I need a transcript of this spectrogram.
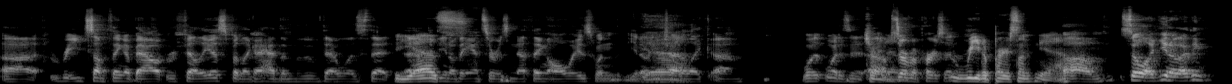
uh, read something about Rufelius, but like I had the move that was that uh, Yes. you know the answer is nothing always when you know you're trying to like um, what what is it uh, observe a person Read a person, yeah. um, so like you know, I think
